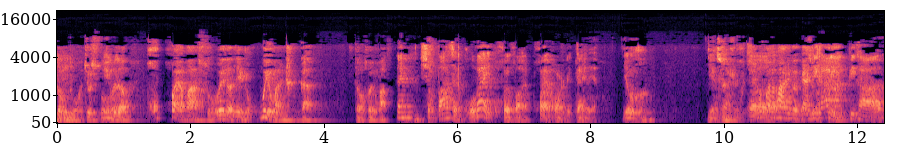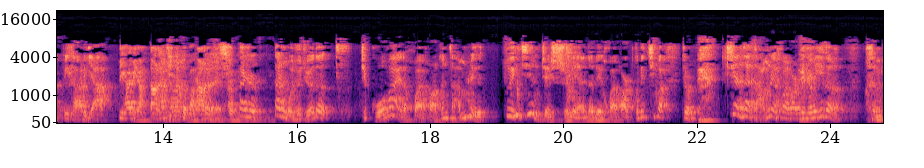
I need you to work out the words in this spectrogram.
更多，就所谓的坏画，所谓的那种未完成感的绘画。哎，小八在国外有绘画坏画的概念，有吗？也算是，其实坏画这个概念，毕卡里、毕卡、毕卡里亚，毕卡比亚，当然对吧？当然对但是但是我就觉得，这国外的坏画跟咱们这个最近这十年的这个坏话特别奇怪，就是现在咱们这坏话变成一个很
